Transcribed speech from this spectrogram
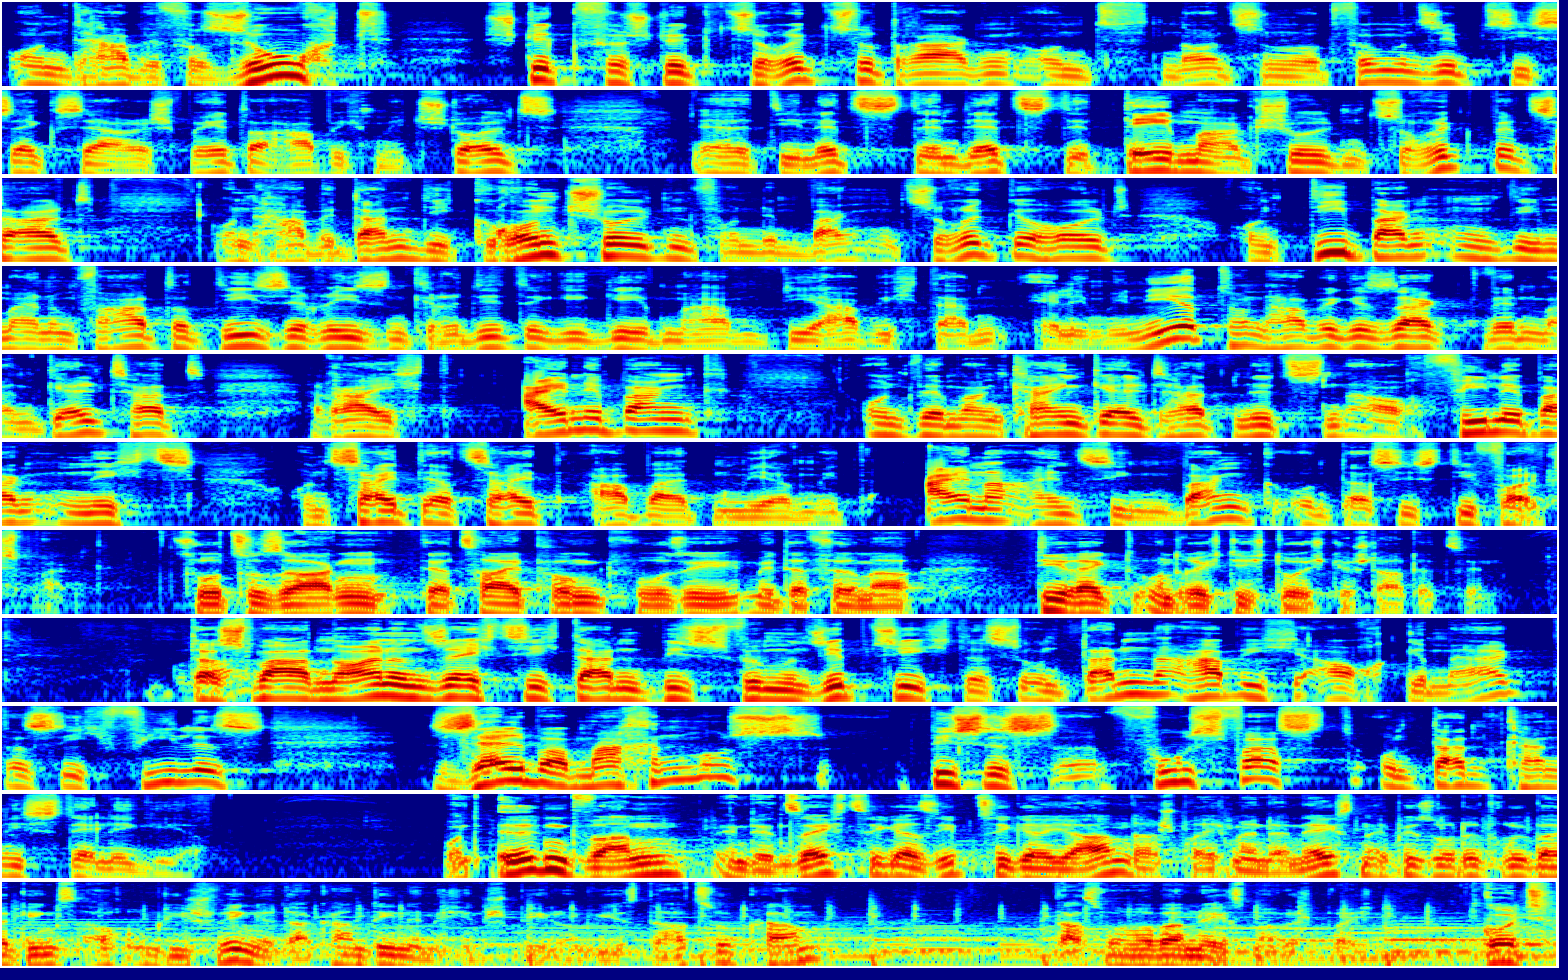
und habe versucht, Stück für Stück zurückzutragen. Und 1975, sechs Jahre später, habe ich mit Stolz äh, die letzte, letzte D-Mark-Schulden zurückbezahlt und habe dann die Grundschulden von den Banken zurückgeholt. Und die Banken, die meinem Vater diese Riesenkredite gegeben haben, die habe ich dann eliminiert und habe gesagt, wenn man Geld hat, reicht eine Bank und wenn man kein Geld hat, nützen auch viele Banken nichts. Und seit der Zeit arbeiten wir mit einer einzigen Bank und das ist die Volksbank. Sozusagen der Zeitpunkt, wo Sie mit der Firma direkt und richtig durchgestartet sind. Das war 69 dann bis 75. Das, und dann habe ich auch gemerkt, dass ich vieles selber machen muss, bis es Fuß fasst und dann kann ich es delegieren. Und irgendwann in den 60er, 70er Jahren, da sprechen wir in der nächsten Episode drüber, ging es auch um die Schwinge. Da kam die nämlich ins Spiel. Und wie es dazu kam, das wollen wir beim nächsten Mal besprechen. Gut.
